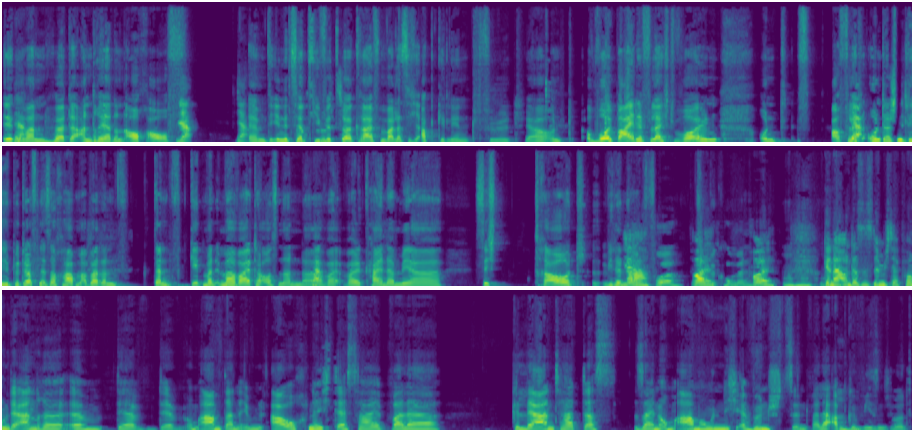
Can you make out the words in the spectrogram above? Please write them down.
irgendwann ja. hört der andere ja dann auch auf. Ja. Ja, ähm, die Initiative absolut. zu ergreifen, weil er sich abgelehnt fühlt, ja. Und obwohl beide vielleicht wollen und vielleicht ja. unterschiedliche Bedürfnisse auch haben, aber dann, dann geht man immer weiter auseinander, ja. weil, weil keiner mehr sich traut, wieder eine ja, Abfuhr voll, zu bekommen. Voll. Mhm, mhm, genau, und das ist nämlich der Punkt. Der andere, ähm, der, der umarmt dann eben auch nicht deshalb, weil er gelernt hat, dass seine Umarmungen nicht erwünscht sind, weil er mhm. abgewiesen wird.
